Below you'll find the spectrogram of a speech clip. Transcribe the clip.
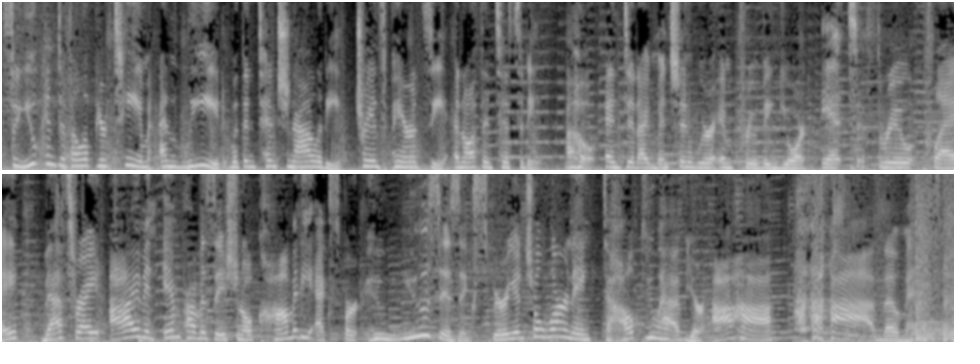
So you can develop your team and lead with intentionality, transparency, and authenticity. Oh, and did I mention we're improving your it through play? That's right. I'm an improvisational comedy expert who uses experiential learning to help you have your aha, ha ha moments.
